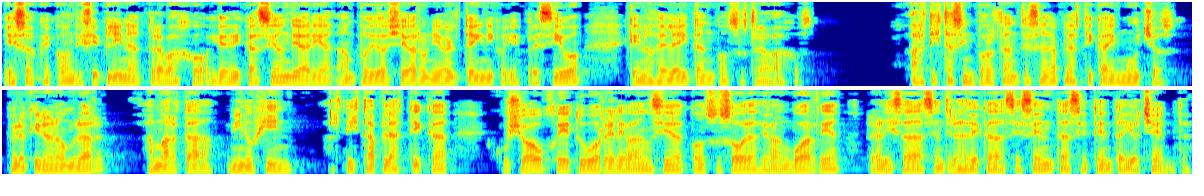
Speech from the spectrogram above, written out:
esos que con disciplina, trabajo y dedicación diaria han podido llegar a un nivel técnico y expresivo que nos deleitan con sus trabajos. Artistas importantes en la plástica hay muchos, pero quiero nombrar a Marta Minujín, artista plástica cuyo auge tuvo relevancia con sus obras de vanguardia realizadas entre las décadas 60, 70 y 80.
